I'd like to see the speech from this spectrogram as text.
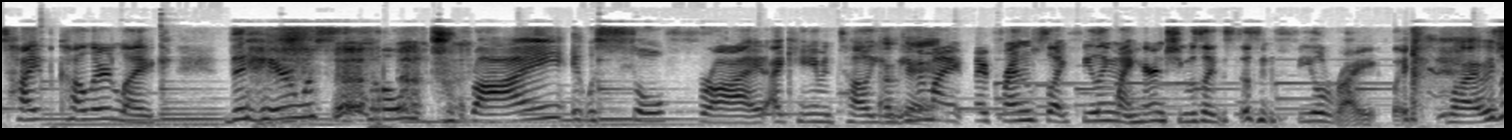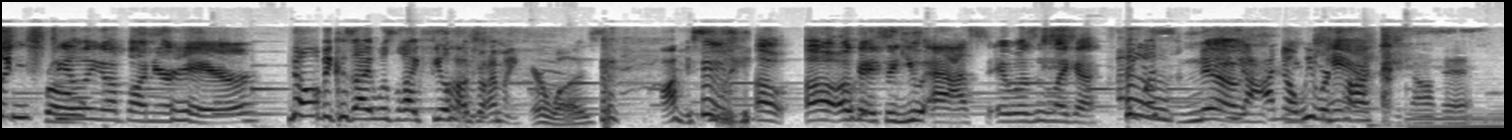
type color. Like the hair was so dry, it was so fried. I can't even tell you. Okay. Even my my friend was like feeling my hair, and she was like, "This doesn't feel right." Like Why was It's she like, feeling up on your hair? no, because I was like, feel how dry my hair was. obviously. Oh, oh, okay. So you asked. It wasn't like a no. yeah, I know we were talking about it.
